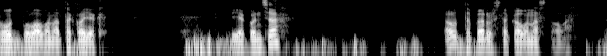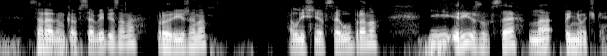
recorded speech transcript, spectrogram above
От була вона така, як, як онця. А от тепер ось така вона стала. Серединка вся вирізана, проріжена, лишнє все убрано. І ріжу все на пеньочки.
